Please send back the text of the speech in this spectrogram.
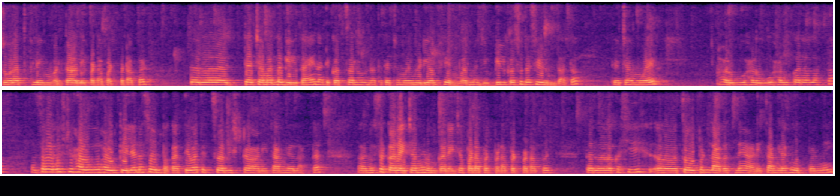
जोरात फ्लेमवर तळले पटापट पटापट तर त्याच्यामधलं गिलकं आहे ना ते कच्चं राहून जातं. त्याच्यामुळे मीडियम फ्लेमवर म्हणजे गिलकंसुद्धा शिजून जातं. त्याच्यामुळे हळू हळू हळू करावं लागतं. सगळ्या गोष्टी हळूहळू केल्या ना स्वयंपाकात तेव्हा ते चविष्ट आणि चांगल्या लागतात. नुसतं करायच्या म्हणून करायच्या पटापट पटापट पटापट. तर कशी चव पण लागत नाही आणि चांगल्या होत पण नाही.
